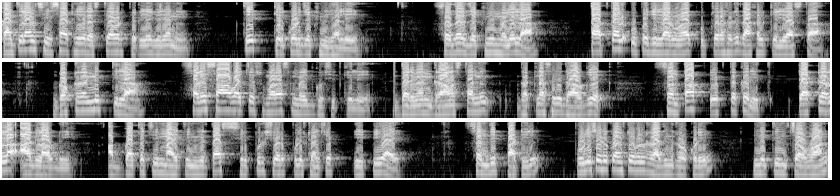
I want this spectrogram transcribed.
कांतीलाल शिरसाट हे रस्त्यावर फेकले गेल्याने ते किरकोळ जखमी झाले. सदर जखमी महिलेला तात्काळ उपजिल्हा रुग्णालयात उपचारासाठी दाखल केले असता डॉक्टरांनी तिला साडेसहा वाजच्या सुमारास मयत घोषित केले. दरम्यान ग्रामस्थांनी घटनास्थळी धाव घेत संताप व्यक्त करीत ट्रॅक्टरला आग लावली. अपघाताची माहिती मिळताच शिरपूर शहर पोलीस ठाण्याचे API Sandeep Patil police head constable Rajendra Rokade Nitin Chavan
